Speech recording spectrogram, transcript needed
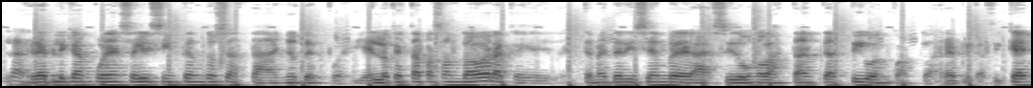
las réplicas pueden seguir sintiéndose hasta años después. Y es lo que está pasando ahora, que este mes de diciembre ha sido uno bastante activo en cuanto a réplicas. Así que,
